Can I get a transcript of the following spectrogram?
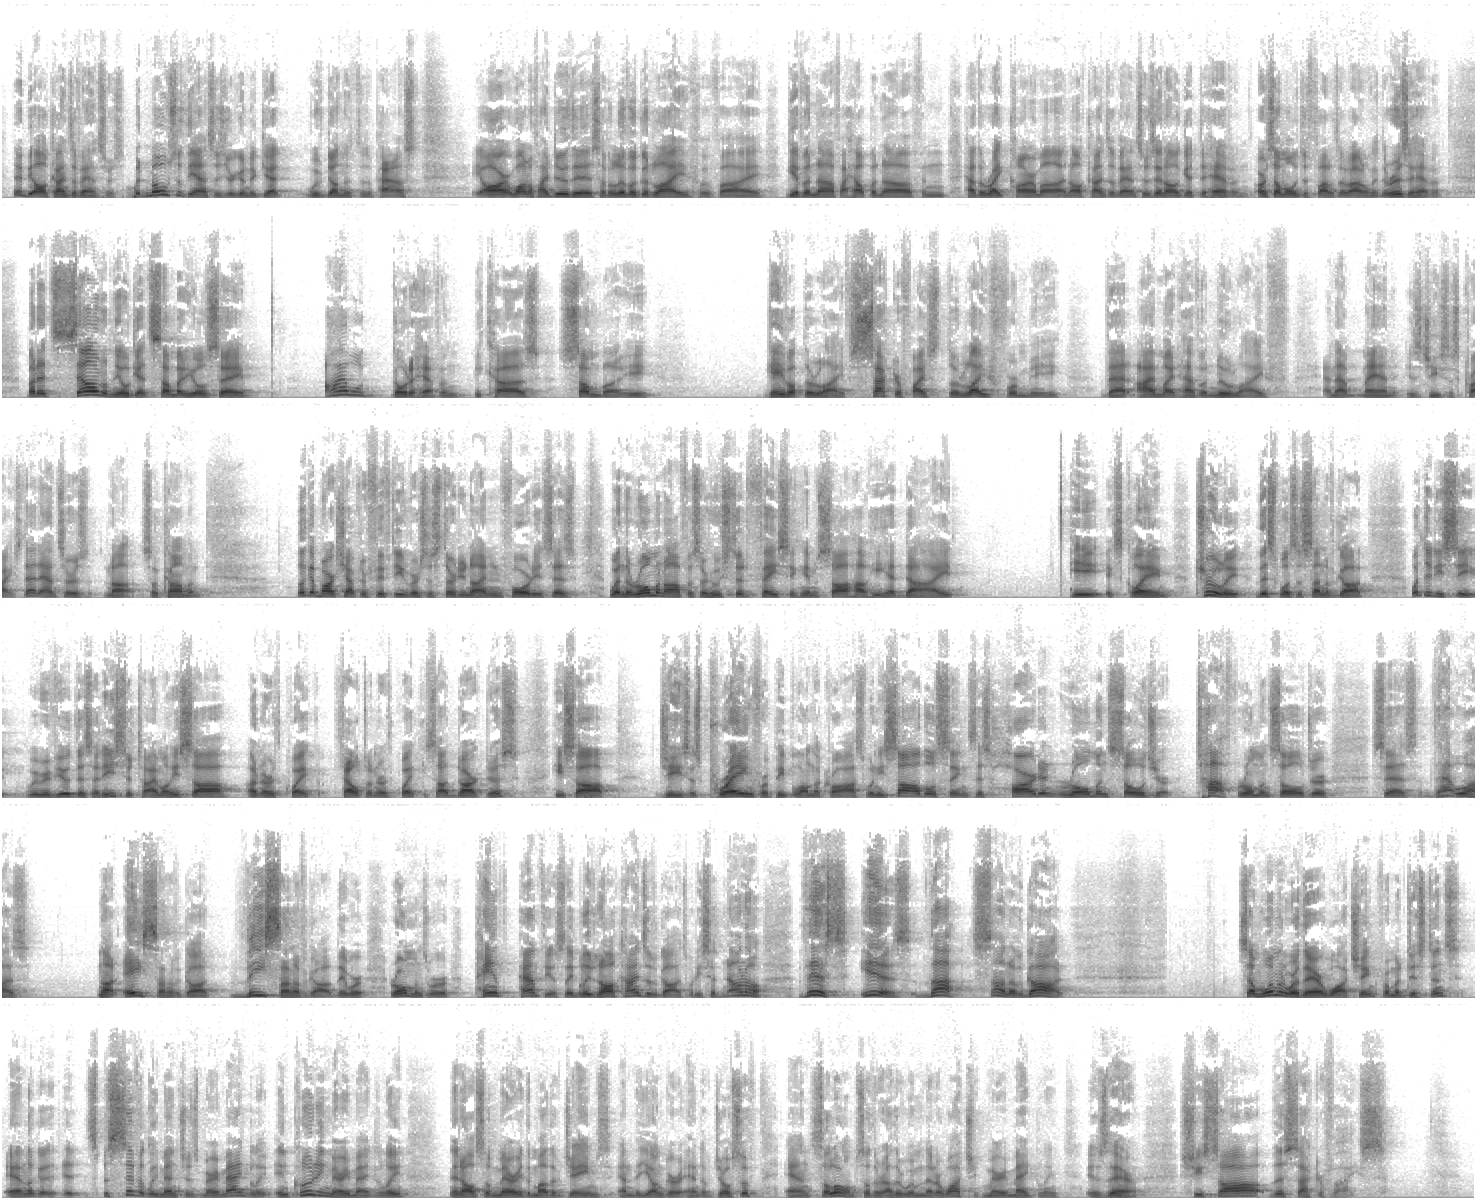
There'd be all kinds of answers. But most of the answers you're going to get, we've done this in the past, well, if I do this, if I live a good life, if I give enough, I help enough, and have the right karma, and all kinds of answers, then I'll get to heaven. Or someone will just flat out say, well, I don't think there is a heaven. But it's seldom you'll get somebody who'll say, I will go to heaven because somebody gave up their life, sacrificed their life for me that I might have a new life, and that man is Jesus Christ. That answer is not so common. Look at Mark chapter 15, verses 39 and 40. It says, When the Roman officer who stood facing him saw how he had died, he exclaimed, Truly, this was the Son of God. What did he see? We reviewed this at Easter time. Well, he saw an earthquake, felt an earthquake, he saw darkness, he saw Jesus praying for people on the cross, when he saw those things, this hardened Roman soldier, tough Roman soldier, says, That was not a son of God, the son of God. They were, Romans were pantheists. They believed in all kinds of gods. But he said, No, no, this is the son of God. Some women were there watching from a distance, and look, it specifically mentions Mary Magdalene, including Mary Magdalene and also Mary, the mother of James and the younger, and of Joseph, and Salome. So there are other women that are watching. Mary Magdalene is there. She saw the sacrifice.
